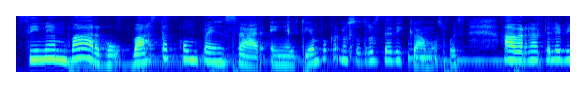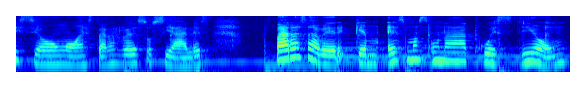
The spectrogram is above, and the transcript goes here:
Sin embargo, basta compensar en el tiempo que nosotros dedicamos pues a ver la televisión o a estar en redes sociales para saber que es más una cuestión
